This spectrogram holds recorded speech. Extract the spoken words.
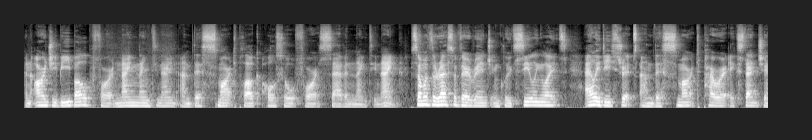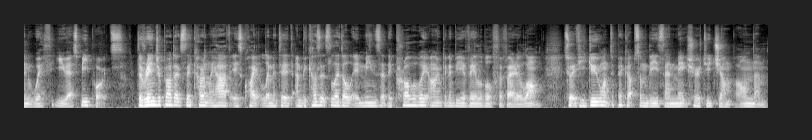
an RGB bulb for $9.99 and this smart plug also for $7.99. Some of the rest of their range include ceiling lights, LED strips and this smart power extension with USB ports. The range of products they currently have is quite limited and because it's Lidl it means that they probably aren't going to be available for very long. So if you do want to pick up some of these then make sure to jump on them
